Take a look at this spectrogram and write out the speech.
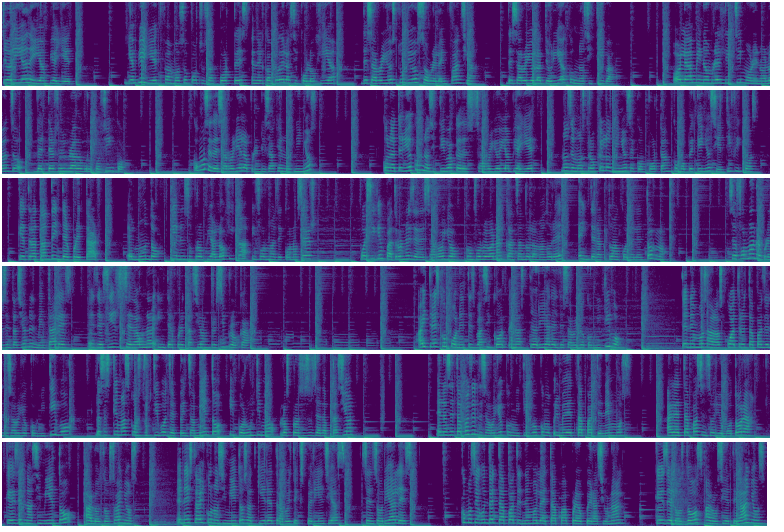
teoría de Jean Piaget. Jean Piaget, famoso por sus aportes en el campo de la psicología, desarrolló estudios sobre la infancia. Desarrolló la teoría cognoscitiva. Hola, mi nombre es Litsi Moreno Alonso, del tercer grado grupo 5. ¿Cómo se desarrolla el aprendizaje en los niños? Con la teoría cognoscitiva que desarrolló Jean Piaget, nos demostró que los niños se comportan como pequeños científicos que tratan de interpretar el mundo, tienen su propia lógica y formas de conocer, pues siguen patrones de desarrollo conforme van alcanzando la madurez e interactúan con el entorno. Se forman representaciones mentales, es decir, se da una interpretación recíproca Hay tres componentes básicos en la teoría del desarrollo cognitivo. Tenemos a las cuatro etapas del desarrollo cognitivo, los esquemas constructivos del pensamiento y por último los procesos de adaptación. En las etapas del desarrollo cognitivo como primera etapa tenemos a la etapa sensoriomotora, que es del nacimiento a los dos años. En esta el conocimiento se adquiere a través de experiencias sensoriales. Como segunda etapa tenemos la etapa preoperacional, que es de los 2 a los 7 años.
